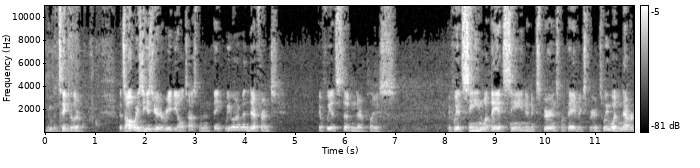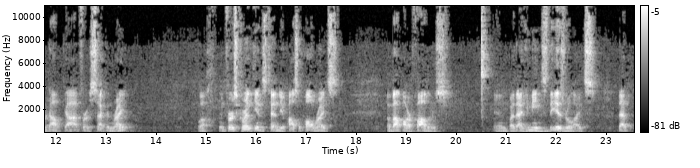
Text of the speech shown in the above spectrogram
In particular, it's always easier to read the Old Testament and think we would have been different if we had stood in their place. If we had seen what they had seen and experienced what they've experienced, we would never doubt God for a second, right? Well, in 1 Corinthians 10, the Apostle Paul writes about our fathers, and by that he means the Israelites, that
